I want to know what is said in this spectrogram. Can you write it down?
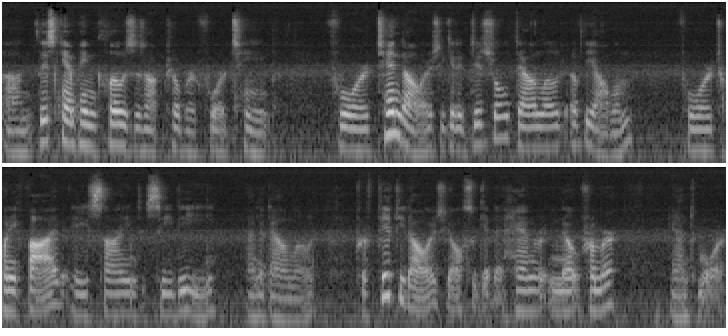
Um, this campaign closes October 14th. For $10, you get a digital download of the album. For $25, a signed CD and a download. For $50, you also get a handwritten note from her and more.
